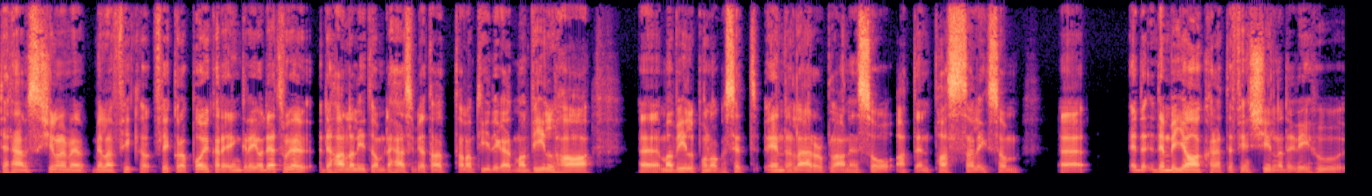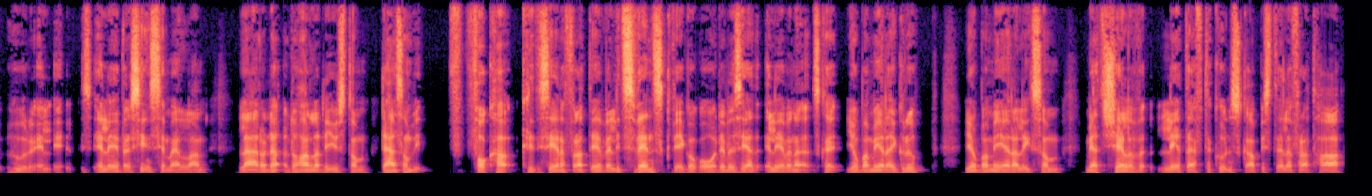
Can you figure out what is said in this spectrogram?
den här skillnaden mellan flickor, flickor och pojkar är en grej. Och det tror jag det handlar lite om det här som jag talade om tidigare, att man vill ha eh, man vill på något sätt ändra läroplanen så att den passar liksom eh, den bejakar att det finns skillnader i hur, hur elever sinsemellan lär. Och då, handlar det just om det här som vi, folk har kritiserat för att det är en väldigt svensk väg att gå, det vill säga att eleverna ska jobba mera i grupp, jobba mera liksom med att själv leta efter kunskap istället för att ha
